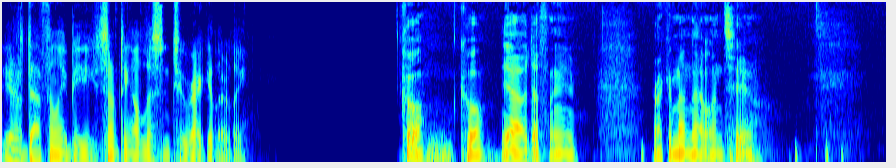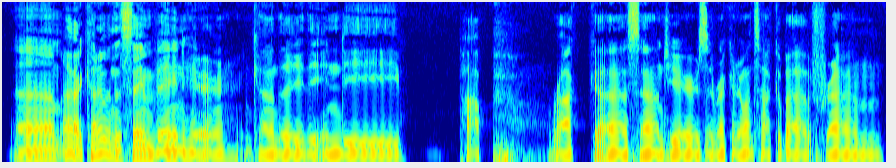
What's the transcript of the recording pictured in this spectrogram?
it'll definitely be something I'll listen to regularly. Cool, cool. Yeah, I would definitely recommend that one too. Um, all right, kind of in the same vein here, in kind of the the indie pop rock uh, sound here is a record I want to talk about from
